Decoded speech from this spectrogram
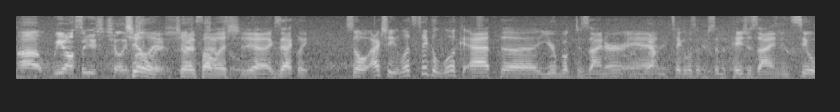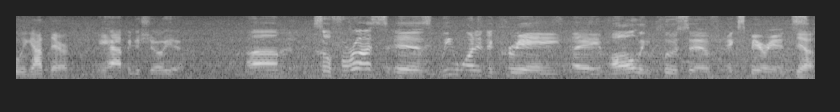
uh, we also use Chili Chili, Publish. Chili Yes, Publish. absolutely. Yeah, exactly. So actually, let's take a look at the yearbook designer and Yeah. take a look at the page design and see what we got there. be happy to show you. Um, so for us is we wanted to create a all-inclusive experience Yeah.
